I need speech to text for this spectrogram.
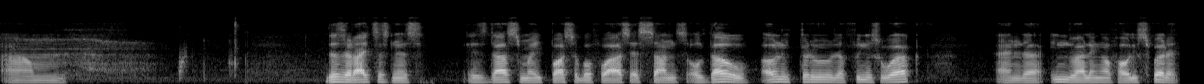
Um, this righteousness is thus made possible for us as sons, although only through the finished work and the indwelling of Holy Spirit.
